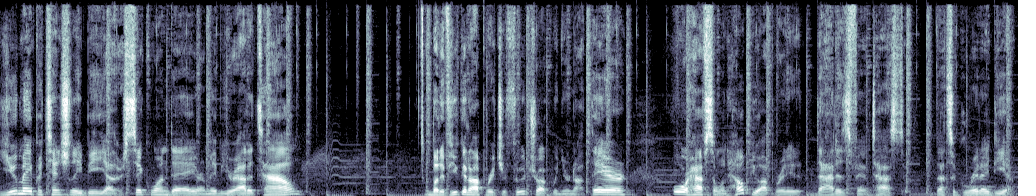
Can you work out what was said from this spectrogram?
you may potentially be either sick one day or maybe you're out of town. But if you can operate your food truck when you're not there or have someone help you operate it, that is fantastic. That's a great idea.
